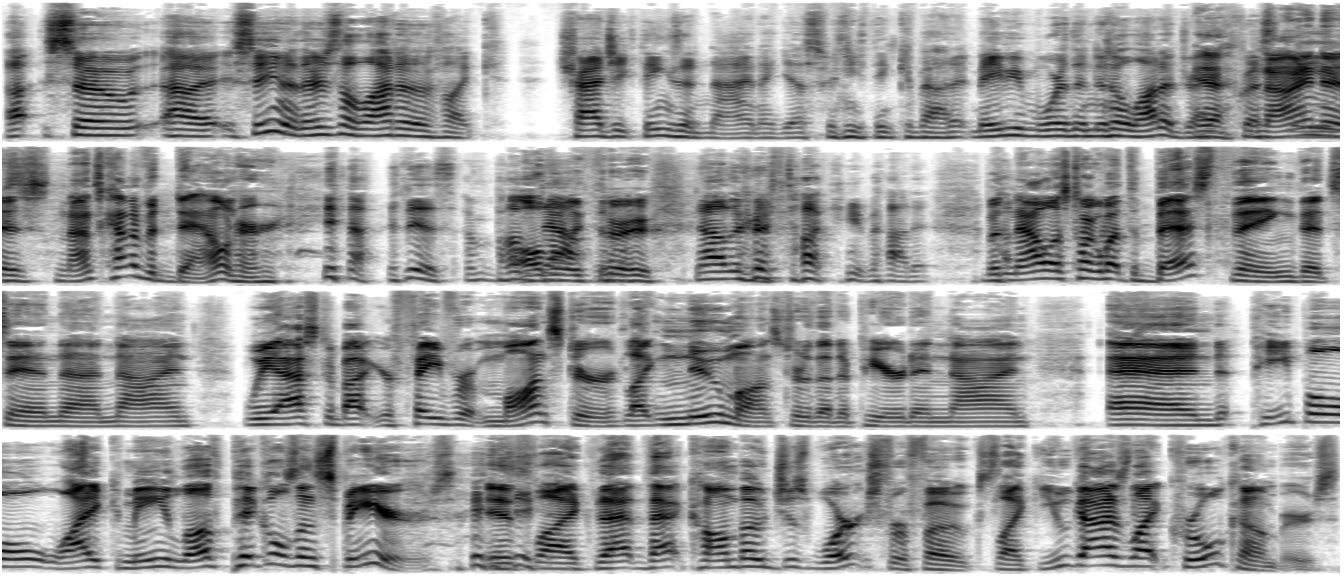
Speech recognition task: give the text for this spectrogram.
Uh, so, uh, so you know, there's a lot of like tragic things in nine. I guess when you think about it, maybe more than in a lot of Dragon Yeah, Quest. nine games. is nine's kind of a downer. yeah, it is. I'm bummed All the way now- through. Now that we're talking about it, But now let's talk about the best thing that's in uh, nine. We asked about your favorite monster, like new monster that appeared in nine, and people like me love pickles and spears. It's like that that combo just works for folks. Like you guys like cruel cumbers.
